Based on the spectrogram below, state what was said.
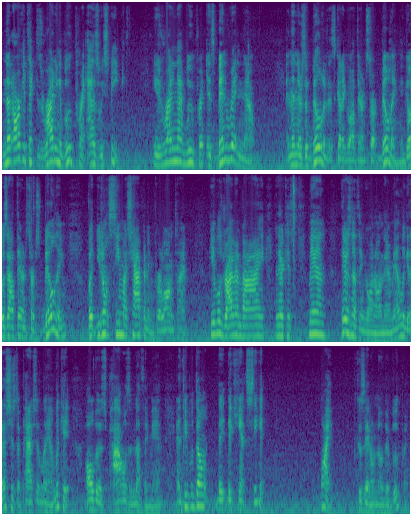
and that architect is writing a blueprint as we speak. He's writing that blueprint. It's been written now. And then there's a builder that's got to go out there and start building. He goes out there and starts building, but you don't see much happening for a long time. People driving by, and they're just, man, there's nothing going on there, man. Look at that's just a patch of land. Look at all those piles of nothing, man. And people don't, they, they can't see it. Why? Because they don't know their blueprint.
